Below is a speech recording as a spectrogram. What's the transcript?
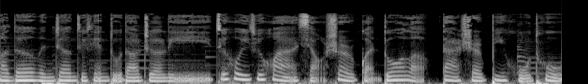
好的，文章就先读到这里。最后一句话：小事儿管多了，大事儿必糊涂。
